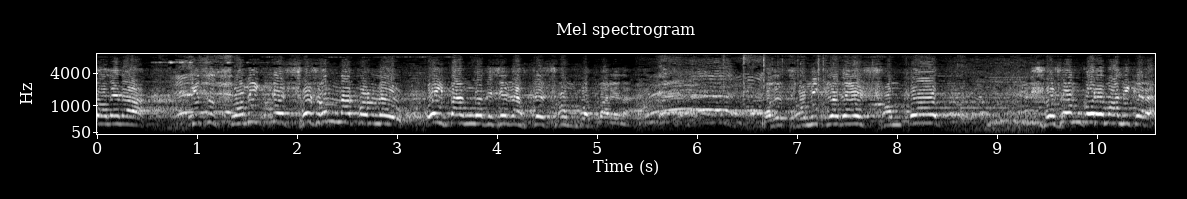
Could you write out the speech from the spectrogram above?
চলে না। কিন্তু শ্রমিকদের শোষণ না করলেও ওই বাংলাদেশের রাষ্ট্রের সম্পদ পারে না। তবে শ্রমিকরা দেয় সম্পদ, শোষণ করে মালিকেরা।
